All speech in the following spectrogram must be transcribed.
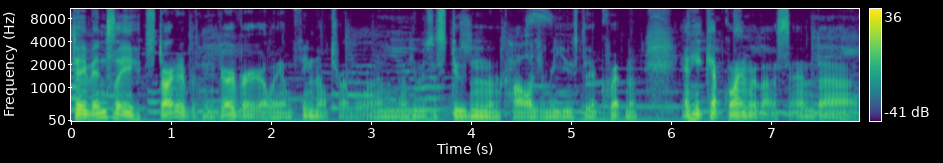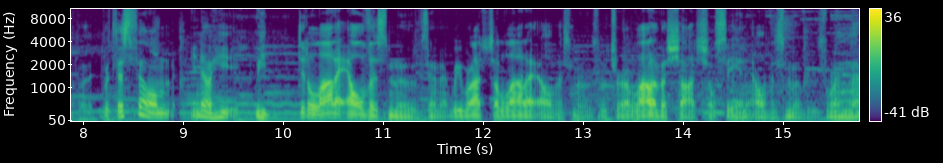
Dave Insley started with me very, very early on Female Trouble, and he was a student in college, and we used the equipment, and he kept going with us. And uh, with this film, you know, he he did a lot of Elvis moves in it. We watched a lot of Elvis moves, which are a lot of the shots you'll see in Elvis movies when the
